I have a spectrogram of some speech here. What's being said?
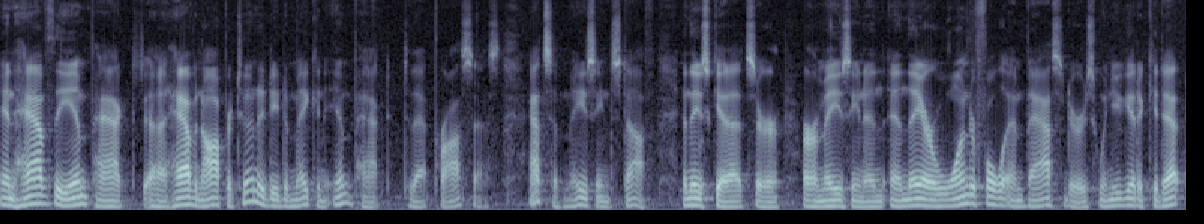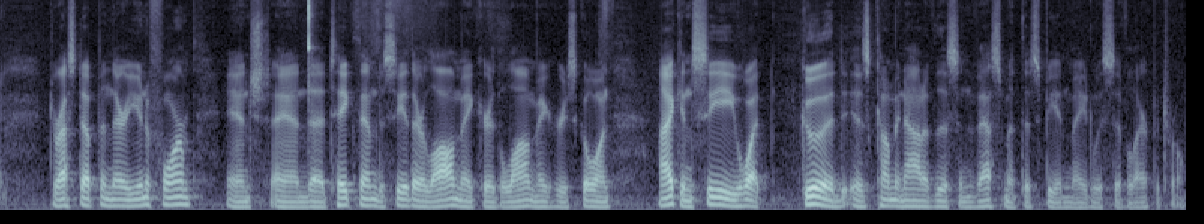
and have the impact, uh, have an opportunity to make an impact to that process. That's amazing stuff. And these cadets are, are amazing, and, and they are wonderful ambassadors. When you get a cadet dressed up in their uniform and, and uh, take them to see their lawmaker, the lawmaker is going, I can see what good is coming out of this investment that's being made with Civil Air Patrol.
